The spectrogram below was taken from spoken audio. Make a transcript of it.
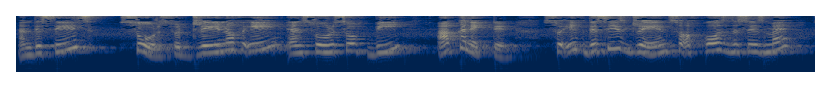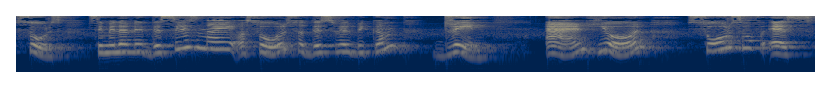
and this is source. So drain of A and source of B are connected. So if this is drain, so of course this is my source. Similarly, this is my uh, source, so this will become drain. And here source of S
